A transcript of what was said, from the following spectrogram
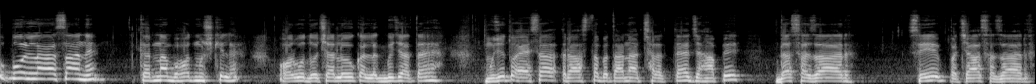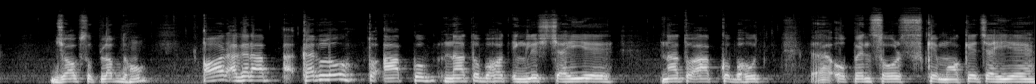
वो बोलना आसान है। करना बहुत मुश्किल है और वो दो चार लोगों का लग भी जाता है। मुझे तो ऐसा रास्ता बताना अच्छा लगता है जहाँ पे दस हज़ार से पचास हज़ार जॉब्स उपलब्ध हों। और अगर आप कर लो तो आपको ना तो बहुत इंग्लिश चाहिए ना तो आपको बहुत ओपन सोर्स के मौके चाहिए,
